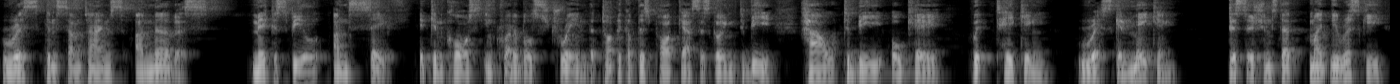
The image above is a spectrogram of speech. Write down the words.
risk can sometimes unnervous, make us feel unsafe. It can cause incredible strain. The topic of this podcast is going to be how to be okay with taking risk and making decisions that might be risky,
